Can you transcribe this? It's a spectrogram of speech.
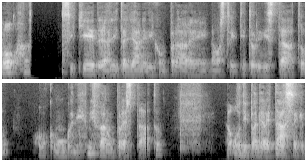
o si chiede agli italiani di comprare i nostri titoli di Stato o comunque di, di fare un prestato o di pagare tasse che,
